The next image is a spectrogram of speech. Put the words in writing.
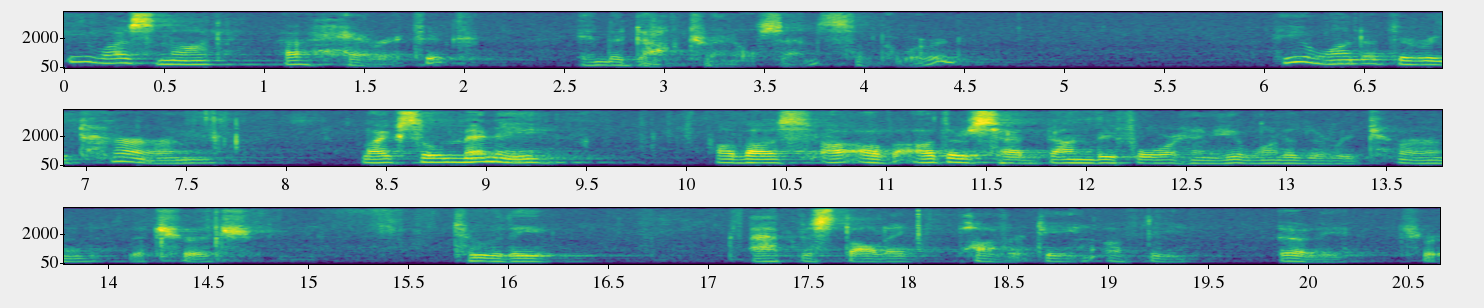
He was not a heretic in the doctrinal sense of the word. He wanted to return, like so many of us, uh, of others had done before him, he wanted to return the church to the apostolic poverty of the early church.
